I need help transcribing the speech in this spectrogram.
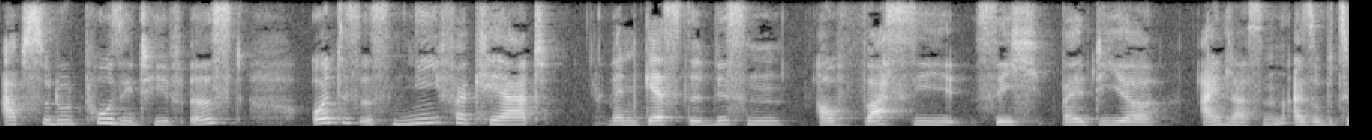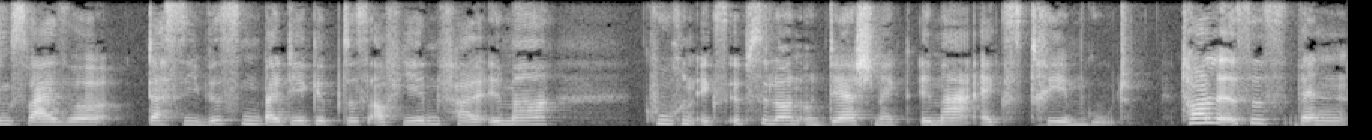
absolut positiv ist und es ist nie verkehrt, wenn Gäste wissen, auf was sie sich bei dir einlassen. Also beziehungsweise, dass sie wissen, bei dir gibt es auf jeden Fall immer Kuchen XY und der schmeckt immer extrem gut. Toll ist es, wenn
